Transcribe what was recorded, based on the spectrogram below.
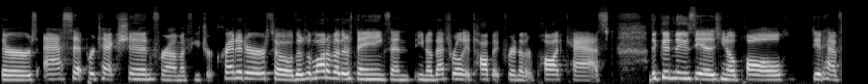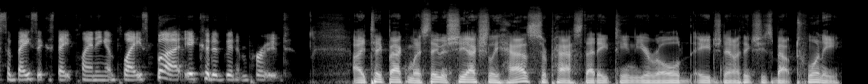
there's asset protection from a future creditor. So there's a lot of other things and you know that's really a topic for another podcast. The good news is, you know, Paul did have some basic estate planning in place, but it could have been improved. I take back my statement. She actually has surpassed that 18 year old age now. I think she's about 20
